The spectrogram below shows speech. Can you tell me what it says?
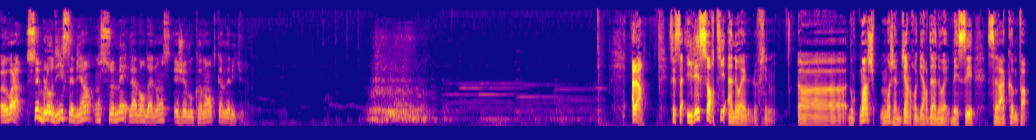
Euh, voilà, c'est bloody, c'est bien. On se met la bande-annonce et je vous commente comme d'habitude. Alors, c'est ça. Il est sorti à Noël, le film. Euh, donc moi, moi j'aime bien le regarder à Noël, mais c'est ça va comme, enfin,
